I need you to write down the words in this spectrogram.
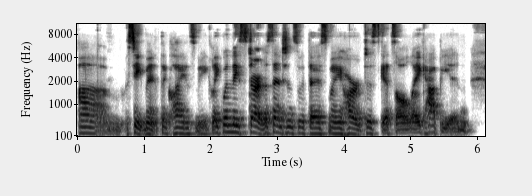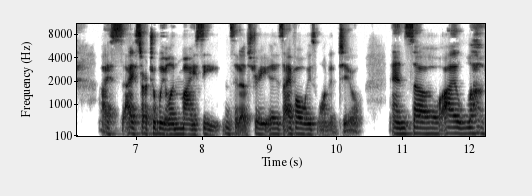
um, statement that clients make like when they start a sentence with this my heart just gets all like happy and I, I start to wiggle in my seat and sit up straight is I've always wanted to. And so I love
